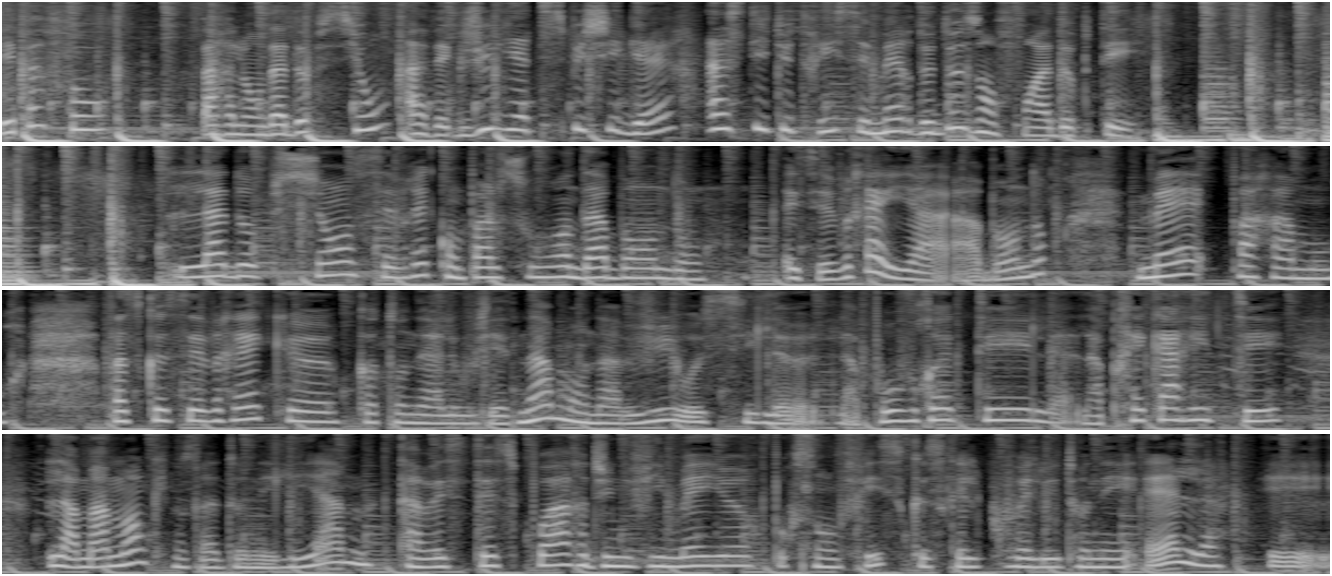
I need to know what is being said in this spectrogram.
C'est pas faux. Parlons d'adoption avec Juliette Spichiger, institutrice et mère de deux enfants adoptés. L'adoption, c'est vrai qu'on parle souvent d'abandon. Et c'est vrai, il y a abandon, mais par amour. Parce que c'est vrai que quand on est allé au Vietnam, on a vu aussi la pauvreté, la, précarité. La maman qui nous a donné Liam avait cet espoir d'une vie meilleure pour son fils que ce qu'elle pouvait lui donner elle. Et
